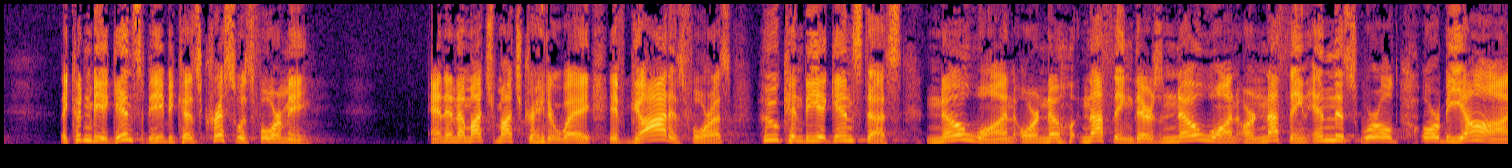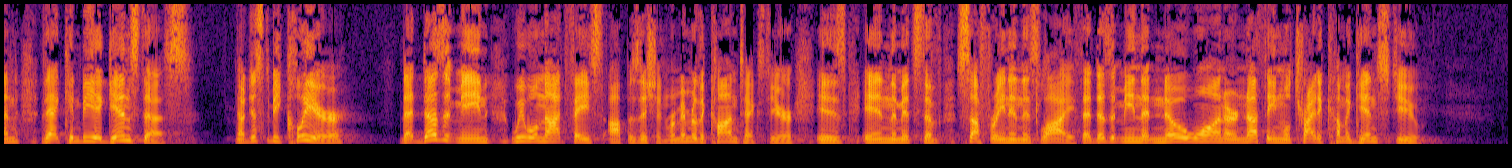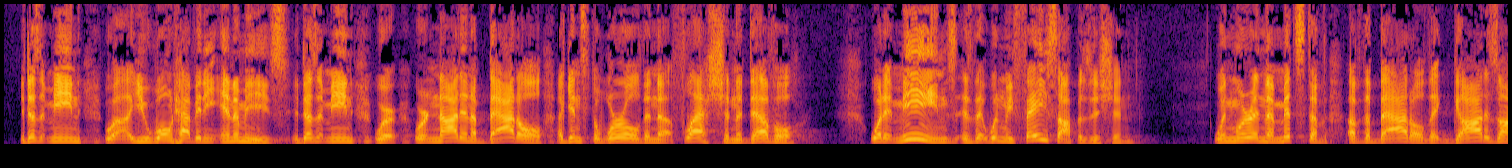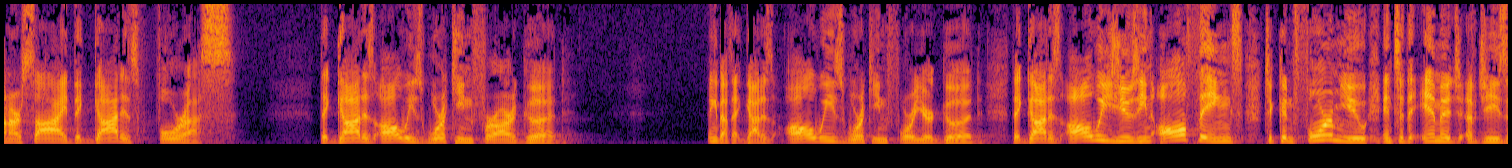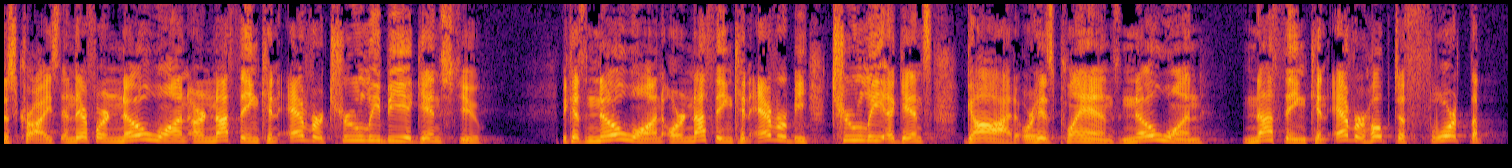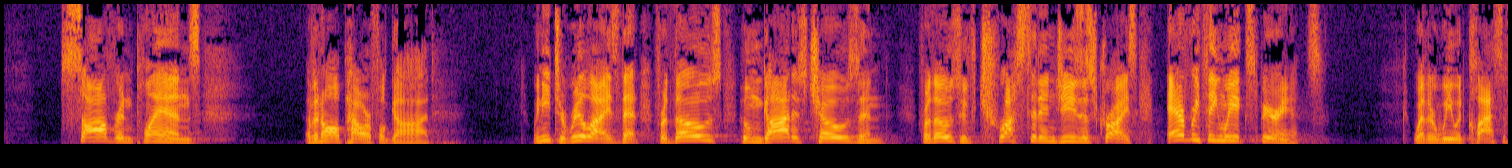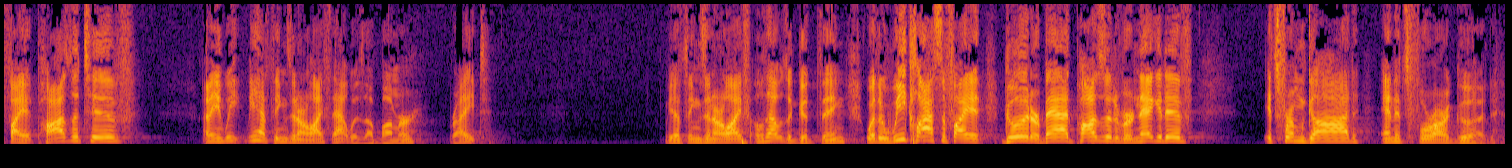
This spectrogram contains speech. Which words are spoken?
They couldn't be against me because Chris was for me. And in a much, much greater way, if God is for us, who can be against us? No one or no, nothing. There's no one or nothing in this world or beyond that can be against us. Now, just to be clear, that doesn't mean we will not face opposition. Remember the context here is in the midst of suffering in this life. That doesn't mean that no one or nothing will try to come against you. It doesn't mean well, you won't have any enemies. It doesn't mean we're, we're not in a battle against the world and the flesh and the devil. What it means is that when we face opposition, when we're in the midst of, of the battle, that God is on our side, that God is for us, that God is always working for our good. Think about that. God is always working for your good. That God is always using all things to conform you into the image of Jesus Christ. And therefore, no one or nothing can ever truly be against you. Because no one or nothing can ever be truly against God or His plans. No one, nothing can ever hope to thwart the sovereign plans of an all powerful God. We need to realize that for those whom God has chosen, for those who've trusted in Jesus Christ, everything we experience, whether we would classify it positive, I mean, we, we have things in our life that was a bummer, right? We have things in our life, oh, that was a good thing. Whether we classify it good or bad, positive or negative, it's from God and it's for our good.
